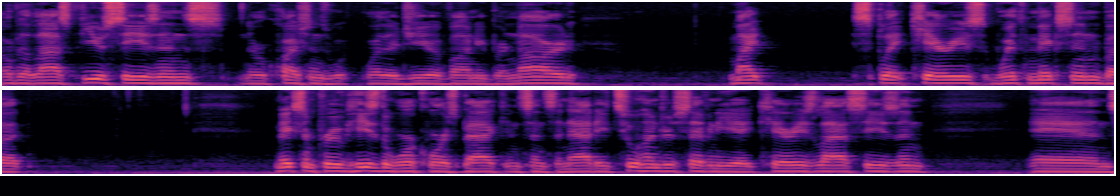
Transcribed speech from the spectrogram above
over the last few seasons. There were questions whether Giovani Bernard might split carries with Mixon, but Mixon proved he's the workhorse back in Cincinnati. 278 carries last season. And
